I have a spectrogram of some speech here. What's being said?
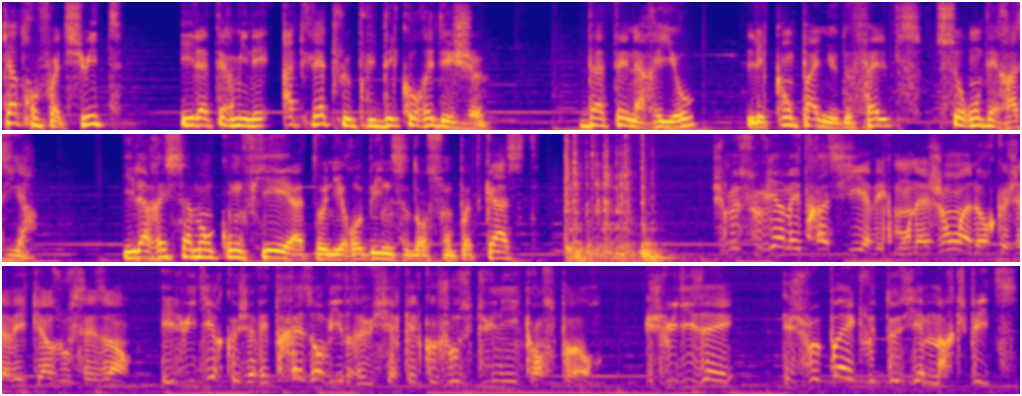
Quatre fois de suite, il a terminé athlète le plus décoré des Jeux. D'Athènes à Rio, les campagnes de Phelps seront des razzias. Il a récemment confié à Tony Robbins dans son podcast Je me souviens m'être assis avec mon agent alors que j'avais 15 ou 16 ans et lui dire que j'avais très envie de réussir quelque chose d'unique en sport. Je lui disais Je veux pas être le deuxième Mark Spitz,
